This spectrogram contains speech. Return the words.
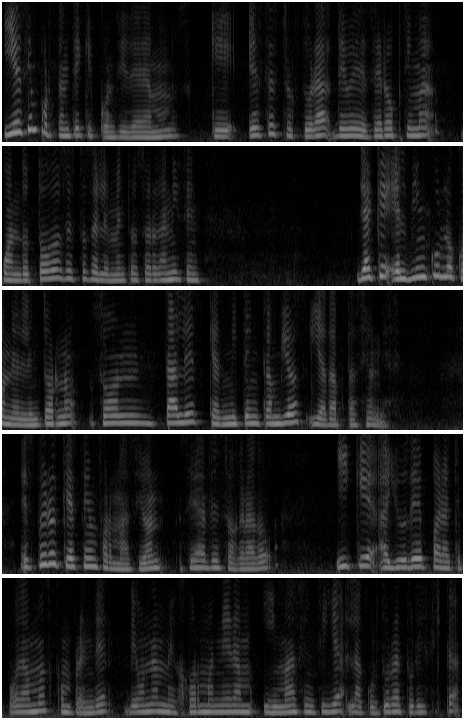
Y es importante que consideremos que esta estructura debe de ser óptima cuando todos estos elementos se organicen, ya que el vínculo con el entorno son tales que admiten cambios y adaptaciones. Espero que esta información sea de su agrado y que ayude para que podamos comprender de una mejor manera y más sencilla la cultura turística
